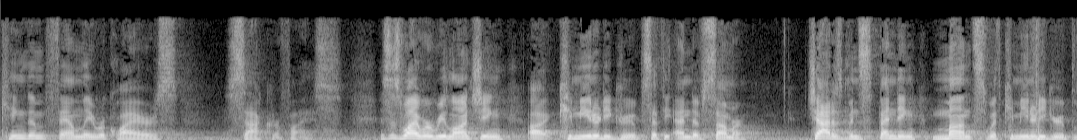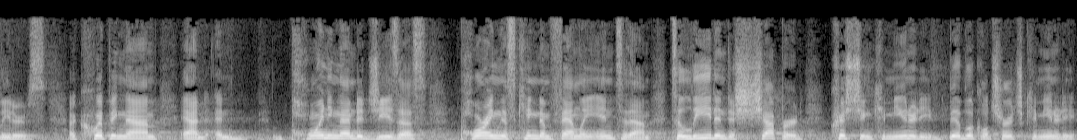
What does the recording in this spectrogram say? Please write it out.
Kingdom family requires sacrifice. This is why we're relaunching uh, community groups at the end of summer. Chad has been spending months with community group leaders, equipping them and, and pointing them to Jesus, pouring this kingdom family into them to lead and to shepherd Christian community, biblical church community.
